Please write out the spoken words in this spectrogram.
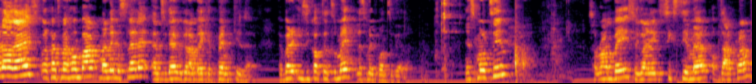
Hello guys, welcome to my home bar. My name is Lele and today we're gonna make a painkiller. A very easy cocktail to make. Let's make one together. In a small tin, it's a rum base, so you're gonna need 60 ml of dark rum.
